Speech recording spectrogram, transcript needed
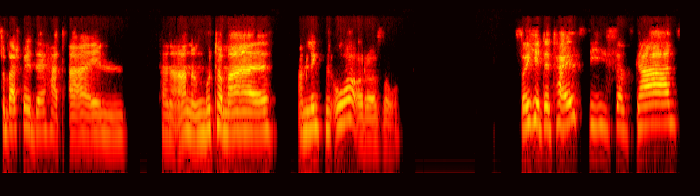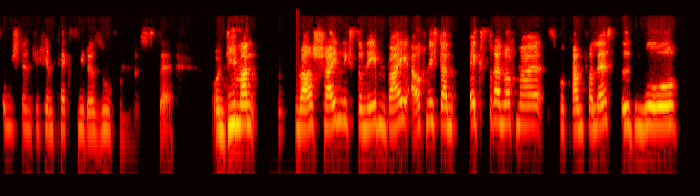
zum Beispiel, der hat ein, keine Ahnung, Muttermal am linken Ohr oder so solche Details, die ich sonst ganz umständlich im Text wieder suchen müsste. Und die man wahrscheinlich so nebenbei auch nicht dann extra nochmal das Programm verlässt, irgendwo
